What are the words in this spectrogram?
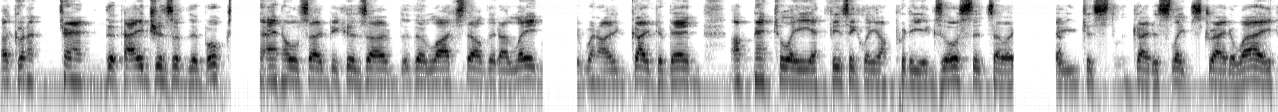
I couldn't turn the pages of the book and also because of the lifestyle that I lead. When I go to bed, I'm mentally and physically I'm pretty exhausted, so I just go to sleep straight away.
